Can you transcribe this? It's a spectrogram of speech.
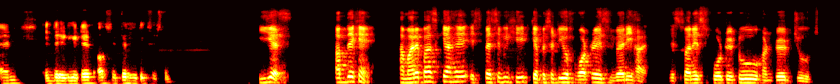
and in the radiators of central heating system. Yes. अब देखें हमारे पास क्या है? Specific heat capacity of water is very high this one is 4200 joules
